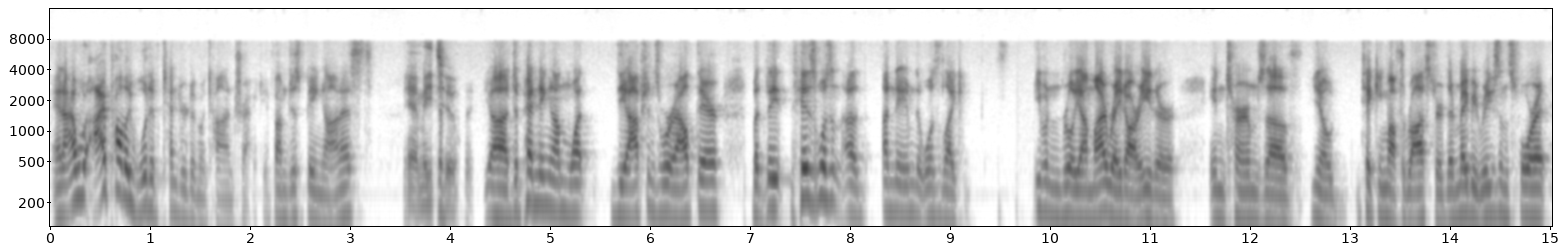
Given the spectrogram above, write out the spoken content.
and I, w- I probably would have tendered him a contract if I'm just being honest, Yeah, me too. uh, depending on what the options were out there. But they, his wasn't a, a name that was like even really on my radar either in terms of you know taking him off the roster. There may be reasons for it,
